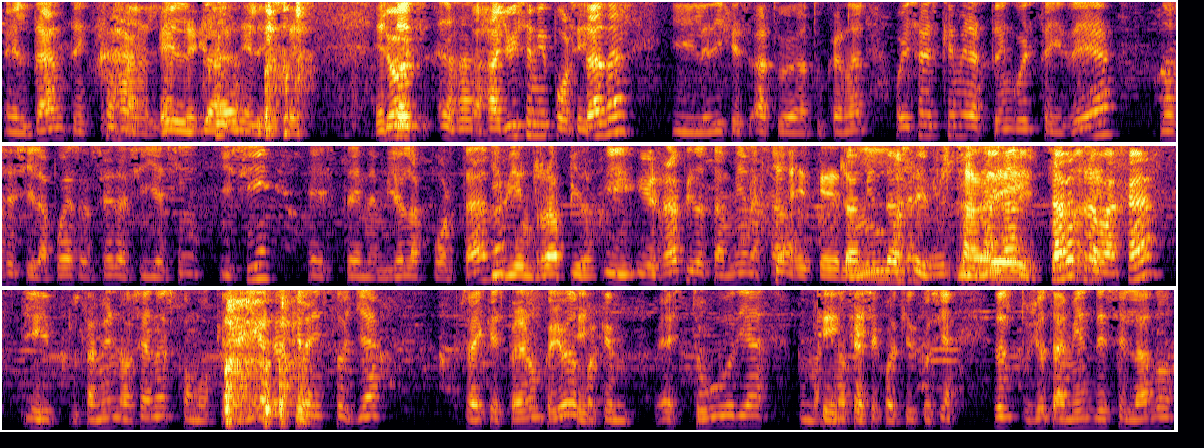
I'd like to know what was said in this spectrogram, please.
el Dante. Ah, El date. el date. Yo- Entonces, ajá, ajá. yo hice mi portada y le dije a tu, a tu canal, oye, ¿sabes qué? Mira, tengo esta idea, no sé si la puedes hacer así y así. Y sí, este, me envió la portada. Y bien rápido. Y, y rápido también, ajá. Es que También el- Dante, sabe- trabajar Sí. y pues también, o sea, no es como que le digas, ¿sabes qué? La necesito ya. Pues hay que esperar un periodo Sí. porque estudia, me imagino Sí, que sí. hace cualquier cosilla. Entonces, pues yo también de ese lado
